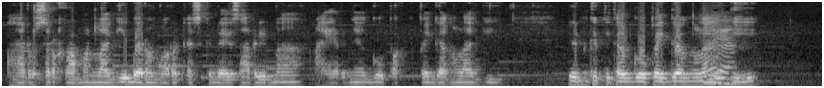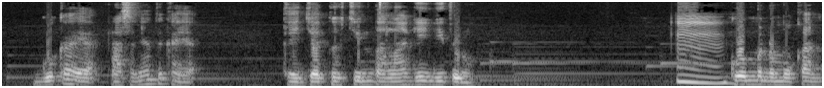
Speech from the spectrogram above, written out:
harus rekaman lagi bareng orkes kedai Sarina akhirnya gue pakai pegang lagi dan ketika gue pegang Iya. lagi gue kayak rasanya tuh kayak kayak jatuh cinta lagi gitu loh Mm. gue menemukan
